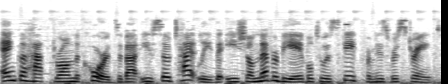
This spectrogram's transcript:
Anka hath drawn the cords about you so tightly that ye shall never be able to escape from his restraint.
